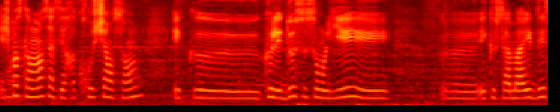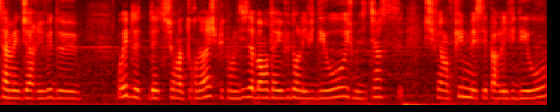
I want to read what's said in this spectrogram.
Et je Ouais. pense qu'à un moment, ça s'est raccroché ensemble. Et que, que les deux se sont liés. Et, euh, et que ça m'a aidé. Ça m'est déjà arrivé de. Ouais, d'être sur un tournage. Puis qu'on me dise, ah bah, on t'avait vu dans les vidéos. Et je me dis, tiens, je fais un film, mais c'est par les vidéos.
